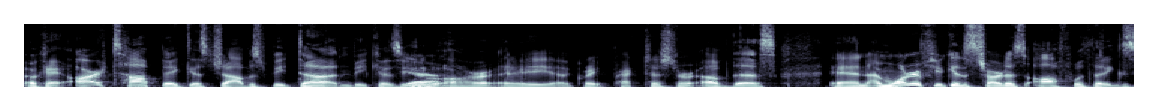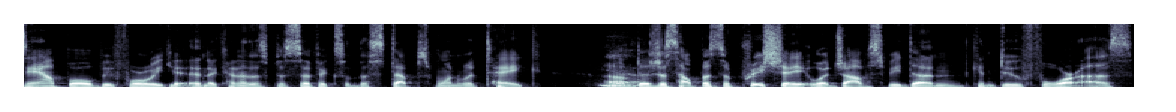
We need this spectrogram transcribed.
Okay, our topic is jobs to be done because you yeah. are a, a, great practitioner of this. And I'm wondering if you can start us off with an example before we get into kind of the specifics of the steps one would take um, to just help us appreciate what jobs to be done can do for us.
